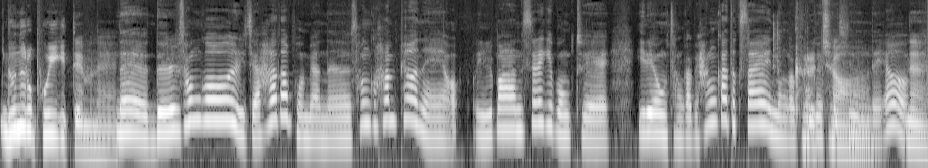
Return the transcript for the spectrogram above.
눈으로 보이기 때문에. 네, 늘 선거를 이제 하다 보면은 선거 한 편에 일반 쓰레기 봉투에 일회용 장갑이 한가득 쌓여 있는 걸 그렇죠. 보게 되시는데요. 네.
